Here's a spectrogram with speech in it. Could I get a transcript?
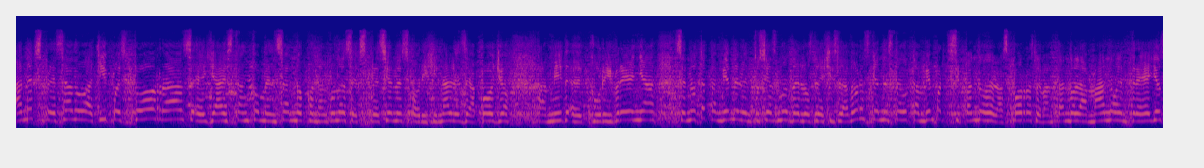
han expresado aquí pues porras, eh, ya están comenzando con algunas expresiones originales de apoyo a Mid eh, Curibreña. Se nota también el entusiasmo de los legisladores que han estado también participando de las porras, levantando la mano. Entre ellos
